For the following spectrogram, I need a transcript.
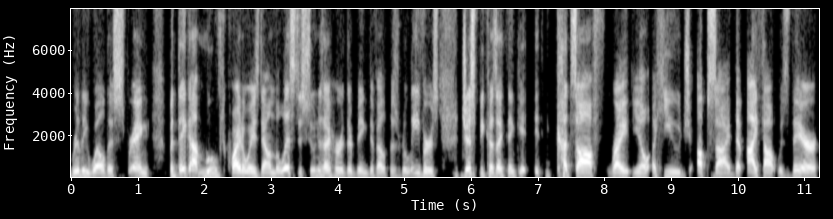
really well this spring, but they got moved quite a ways down the list as soon as I heard they're being developed as relievers, just because I think it, it cuts off, right, you know, a huge upside that I thought was there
